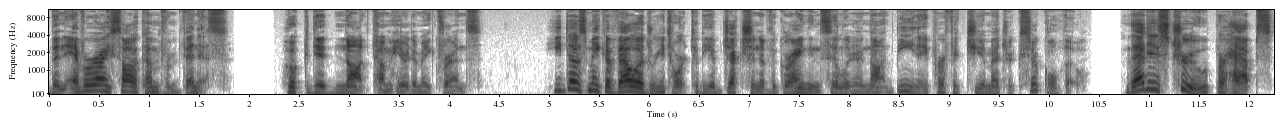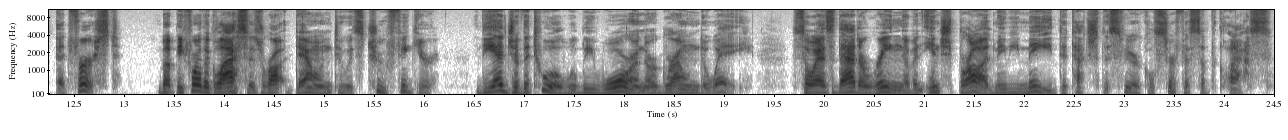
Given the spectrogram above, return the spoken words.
than ever I saw come from Venice. Hooke did not come here to make friends. He does make a valid retort to the objection of the grinding cylinder not being a perfect geometric circle, though. That is true, perhaps, at first, but before the glass is wrought down to its true figure, the edge of the tool will be worn or ground away, so as that a ring of an inch broad may be made to touch the spherical surface of the glass.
